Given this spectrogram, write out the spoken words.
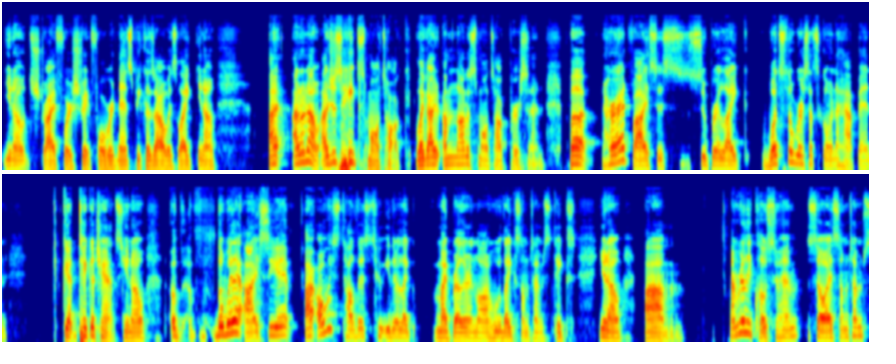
you know strive for straightforwardness because i always like you know I I don't know. I just hate small talk. Like I I'm not a small talk person. But her advice is super like what's the worst that's going to happen? Get take a chance, you know? the way that I see it, I always tell this to either like my brother-in-law who like sometimes takes, you know, um I'm really close to him, so I sometimes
